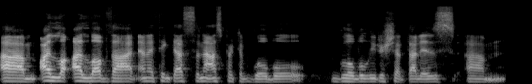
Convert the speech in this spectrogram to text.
um, I, lo- I love that and i think that's an aspect of global global leadership that is um,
